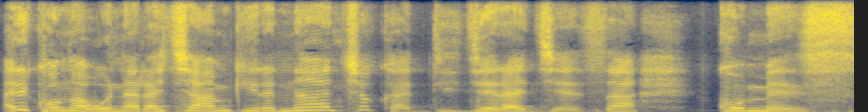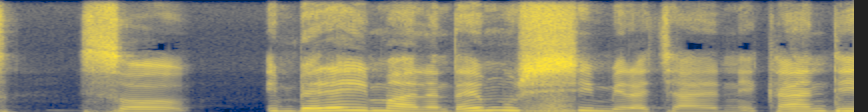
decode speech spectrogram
Ariko nkabona aracyambwira ntacyo kadigerageza komeza. So imbere y'imana. Ndabimushimira cyane kandi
